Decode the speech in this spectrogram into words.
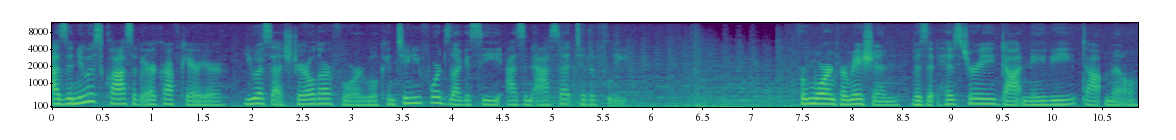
As the newest class of aircraft carrier, USS Gerald R. Ford will continue Ford's legacy as an asset to the fleet. For more information, visit history.navy.mil.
